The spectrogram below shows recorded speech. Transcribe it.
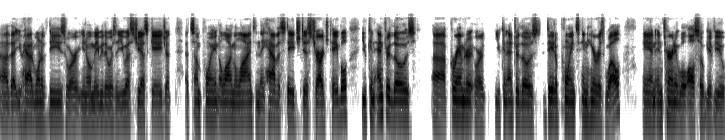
uh, that you had one of these, or you know maybe there was a USGS gauge at at some point along the lines, and they have a stage discharge table. You can enter those uh, parameter, or you can enter those data points in here as well. And in turn, it will also give you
